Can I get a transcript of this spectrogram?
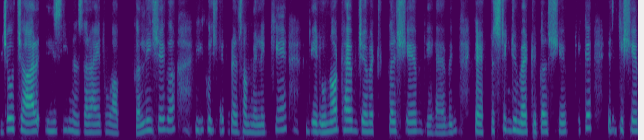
جو چار ایزی نظر آئے تو آپ کر لیجیے گا۔ یہ کچھ ڈفرینس ہم نے لکھے ہیں۔ They do not have geometrical shape they having characteristic geometrical shape ٹھیک ہے؟ اس کی شیپ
